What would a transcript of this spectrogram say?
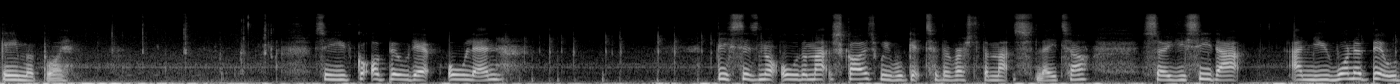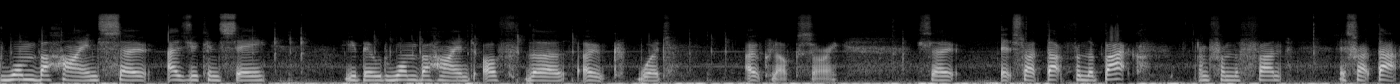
gamer boy. So you've got to build it all in. This is not all the mats, guys. We will get to the rest of the mats later. So you see that, and you want to build one behind. So as you can see, you build one behind off the oak wood, oak logs, sorry. So it's like that from the back and from the front, it's like that.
